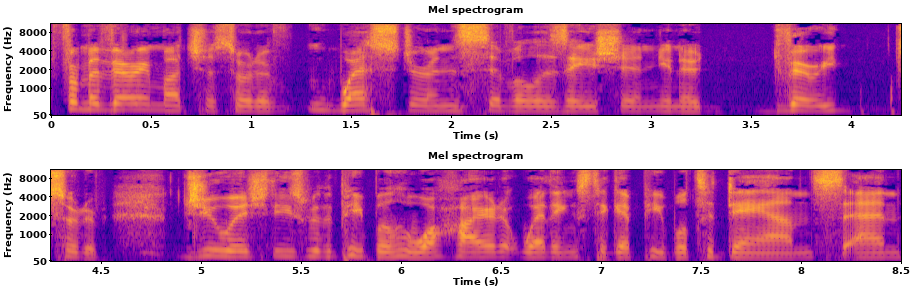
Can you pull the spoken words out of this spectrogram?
from a very much a sort of western civilization you know very sort of Jewish. These were the people who were hired at weddings to get people to dance, and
